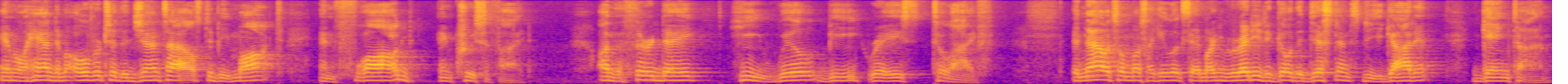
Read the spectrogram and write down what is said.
and will hand him over to the Gentiles to be mocked and flogged and crucified. On the third day, he will be raised to life. And now it's almost like he looks at him, Are you ready to go the distance? Do you got it? Game time.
